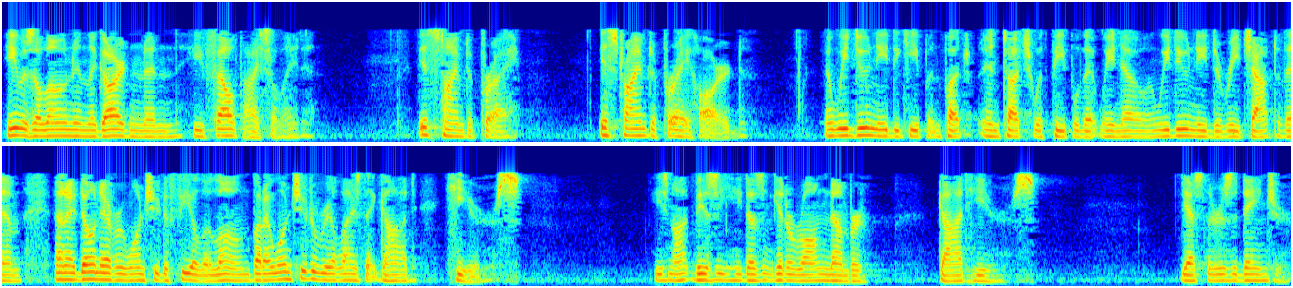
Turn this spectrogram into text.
He was alone in the garden and he felt isolated. It's time to pray. It's time to pray hard. And we do need to keep in touch, in touch with people that we know, and we do need to reach out to them. And I don't ever want you to feel alone, but I want you to realize that God hears. He's not busy. He doesn't get a wrong number. God hears. Yes, there is a danger.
